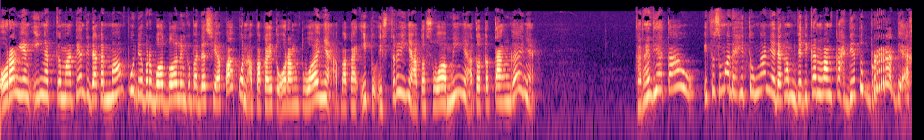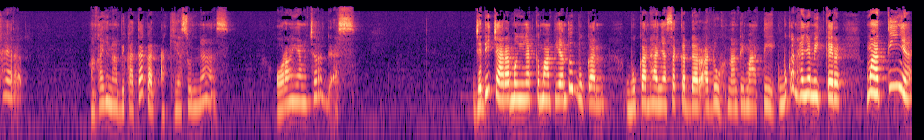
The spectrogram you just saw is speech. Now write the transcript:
Orang yang ingat kematian tidak akan mampu dia berbuat dolim kepada siapa pun, apakah itu orang tuanya, apakah itu istrinya, atau suaminya, atau tetangganya. Karena dia tahu, itu semua ada hitungannya, dan akan menjadikan langkah dia tuh berat di akhirat. Makanya Nabi katakan, akiyasun nas orang yang cerdas. Jadi cara mengingat kematian tuh bukan bukan hanya sekedar aduh nanti mati, bukan hanya mikir matinya.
